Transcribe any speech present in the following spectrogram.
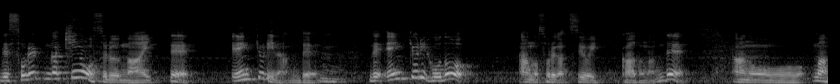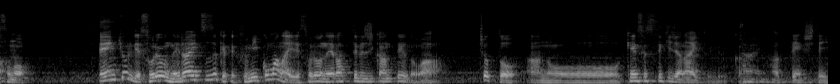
でそれが機能する場合って遠距離なんでで遠距離ほどあのそれが強いカードなんであのまあその遠距離でそれを狙い続けて踏み込まないでそれを狙ってる時間っていうのはちょっとあの建設的じゃないというか、はい。発展して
